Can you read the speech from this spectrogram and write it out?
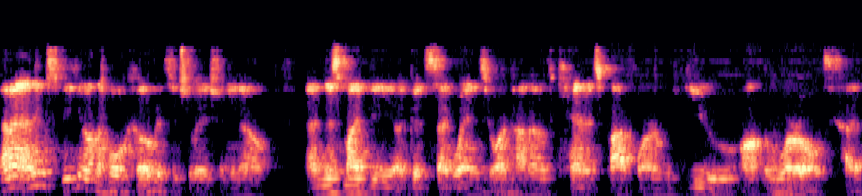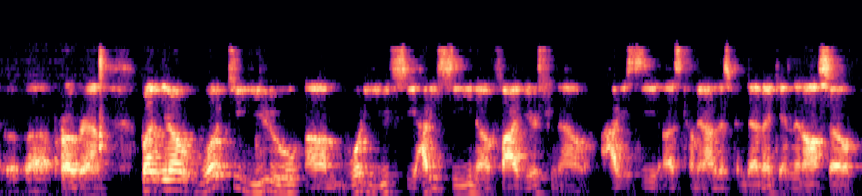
And I, I think speaking on the whole COVID situation, you know, and this might be a good segue into our kind of candidates platform view on the world type of uh, program. But you know, what do you um, what do you see? How do you see you know five years from now? How do you see us coming out of this pandemic? And then also,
